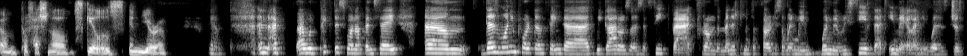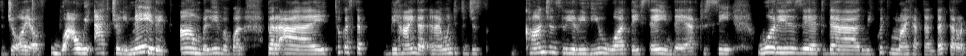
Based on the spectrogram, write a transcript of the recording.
um, professional skills in Europe. Yeah, and I I would pick this one up and say um, there's one important thing that we got also as a feedback from the management authority. So when we when we received that email, and it was just the joy of wow, we actually made it, unbelievable. But I took a step behind that, and I wanted to just consciously review what they say in there to see what is it that we could might have done better or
